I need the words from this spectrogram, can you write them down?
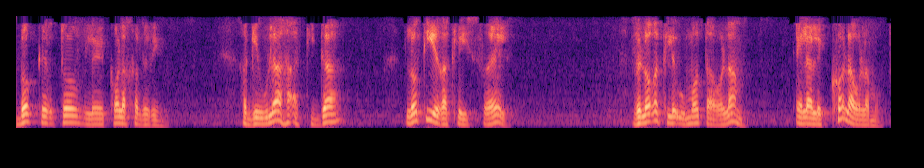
בוקר טוב לכל החברים. הגאולה העתידה לא תהיה רק לישראל, ולא רק לאומות העולם, אלא לכל העולמות.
